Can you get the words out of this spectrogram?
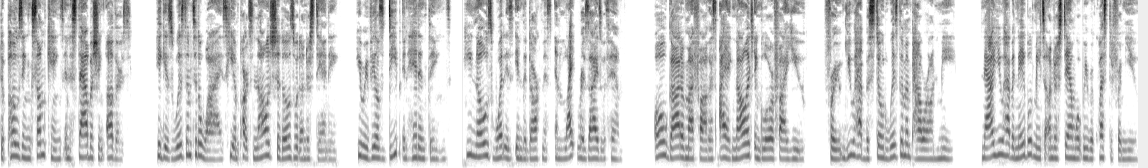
deposing some kings and establishing others. He gives wisdom to the wise, he imparts knowledge to those with understanding. He reveals deep and hidden things. He knows what is in the darkness, and light resides with him. O God of my fathers, I acknowledge and glorify you, for you have bestowed wisdom and power on me. Now you have enabled me to understand what we requested from you,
